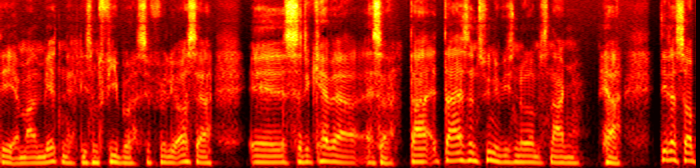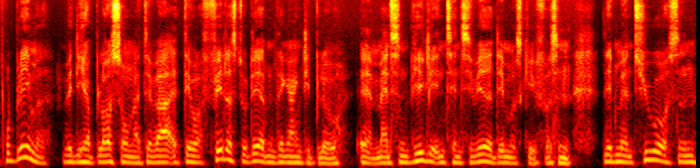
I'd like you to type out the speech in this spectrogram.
det er meget mættende, ligesom fiber selvfølgelig også er. Øh, så det kan være, altså, der, der er sandsynligvis noget om snakken her. Det, der så er problemet ved de her blåzoner, det var, at det var fedt at studere dem, dengang de blev. Øh, man sådan virkelig intensiverede det måske for sådan lidt mere end 20 år siden,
